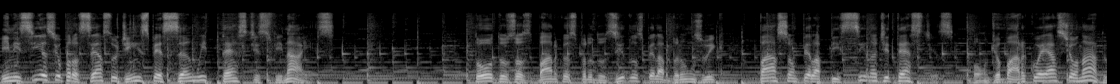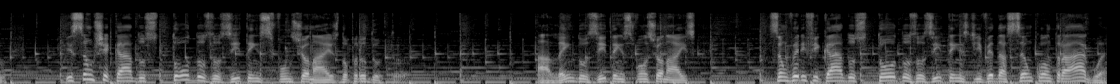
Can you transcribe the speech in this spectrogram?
inicia-se o processo de inspeção e testes finais. Todos os barcos produzidos pela Brunswick passam pela piscina de testes, onde o barco é acionado e são checados todos os itens funcionais do produto. Além dos itens funcionais, são verificados todos os itens de vedação contra água.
